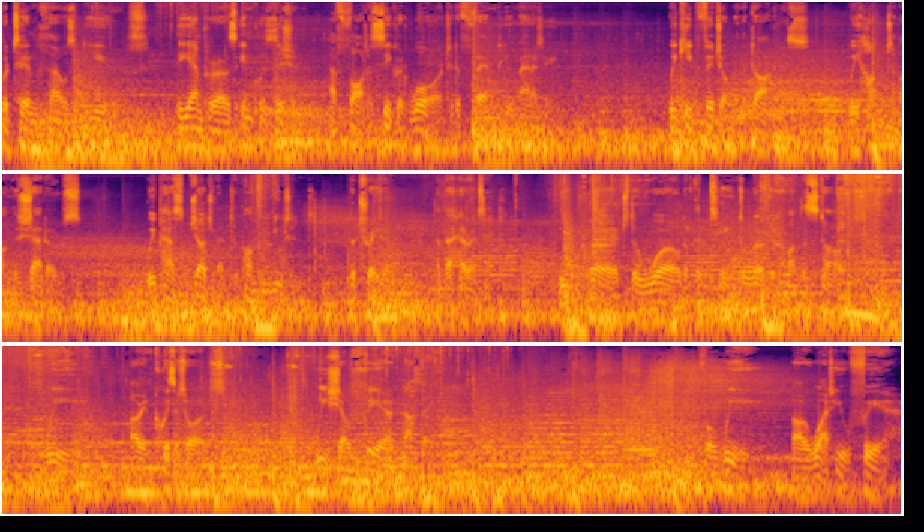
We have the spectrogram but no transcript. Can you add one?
For 10,000 years, the Emperor's Inquisition have fought a secret war to defend humanity. We keep vigil in the darkness. We hunt among the shadows. We pass judgment upon the mutant, the traitor, and the heretic. We purge the world of the taint lurking among the stars. We are Inquisitors. We shall fear nothing. Are what you fear.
